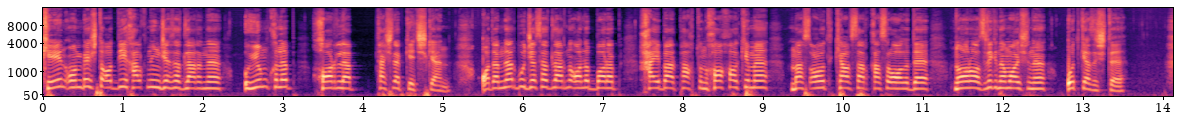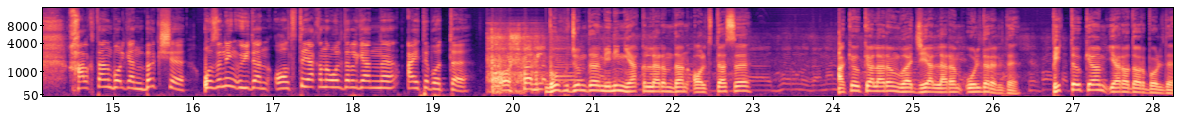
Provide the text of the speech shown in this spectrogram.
Keyin 15 ta oddiy xalqning jasadlarini uyum qilib, xorlab tashlab ketishgan. Odamlar bu jasadlarni olib borib, Haybar Paxtunxo hokimi Mas'ud Kavsar qasri oldida norozilik namoyishini o'tkazishdi. Xalqdan bo'lgan bir kishi o'zining uyidan 6 ta yaqini o'ldirilganini aytib o'tdi. Bu hujumda mening yaqinlarimdan 6 tasi aka-ukalarim va jiyanlarim o'ldirildi. Bitta ukam yarador bo'ldi.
